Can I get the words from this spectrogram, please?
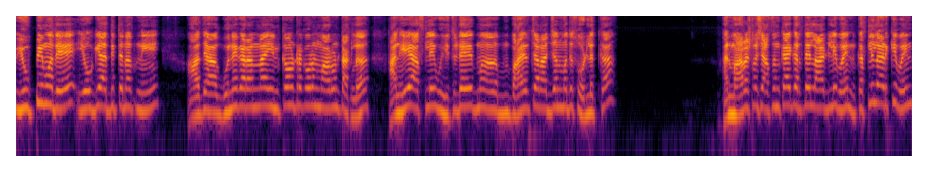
युपी मध्ये योगी आदित्यनाथनी त्या गुन्हेगारांना एन्काउंटर करून मारून टाकलं. आणि हे असले हिचडे बाहेरच्या राज्यांमध्ये सोडलेत का? आणि महाराष्ट्र शासन काय करते? लाडली बहीण. कसली लाडकी बहीण?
